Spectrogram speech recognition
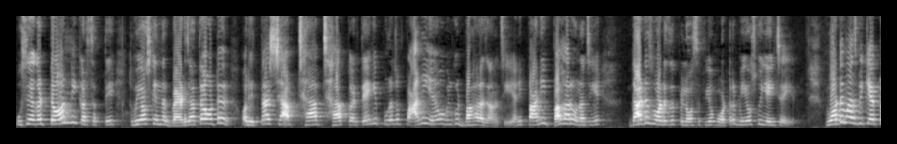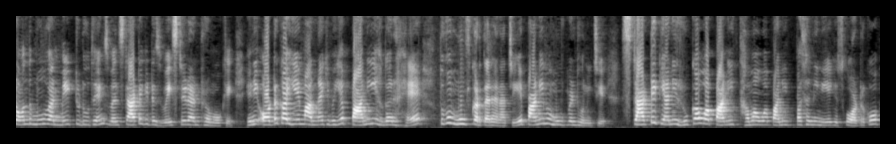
उसे अगर टर्न नहीं कर सकते तो भैया उसके अंदर बैठ जाता है वाटर और इतना छाप छाप छाप करते हैं कि पूरा जो पानी है वो बिल्कुल बाहर आ जाना चाहिए, यानी पानी बाहर होना चाहिए। That is what is the philosophy of water भैया, उसको यही चाहिए। Water must be kept on the move and made to do things when starting it is wasted and provoking यानी ऑर्डर का ये मानना है कि भैया, पानी अगर है तो वो मूव करता रहना चाहिए। पानी में मूवमेंट होनी चाहिए। स्टैटिक यानी रुका हुआ पानी, थमा हुआ पानी पसंद ही नहीं है किसको ऑर्डर को।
